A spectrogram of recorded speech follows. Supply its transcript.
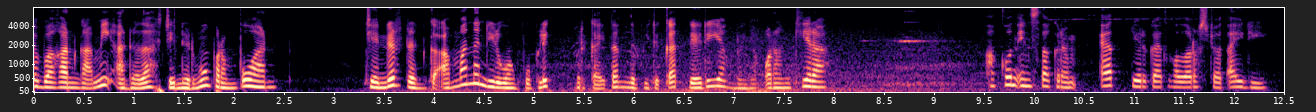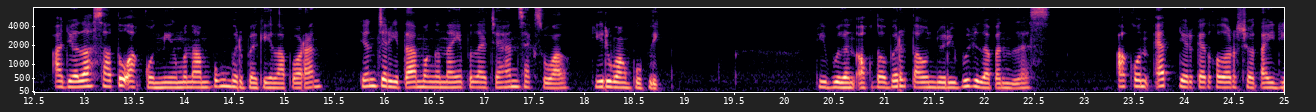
tebakan kami adalah gendermu perempuan. Gender dan keamanan di ruang publik berkaitan lebih dekat dari yang banyak orang kira. Akun Instagram @dirkatcolors.id adalah satu akun yang menampung berbagai laporan dan cerita mengenai pelecehan seksual di ruang publik. Di bulan Oktober tahun 2018, akun @dirkatcolors.id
